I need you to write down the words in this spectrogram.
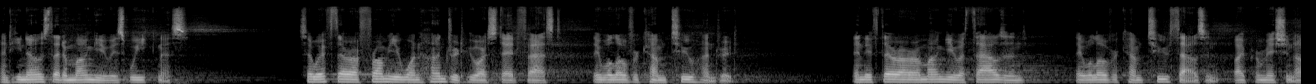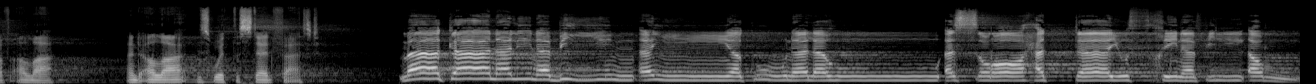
and He knows that among you is weakness. So if there are from you one hundred who are steadfast, they will overcome two hundred. And if there are among you a thousand, they will overcome two thousand by permission of Allah. And Allah is with the steadfast. ما كان لنبي أن يكون له أسرى حتى يثخن في الأرض.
